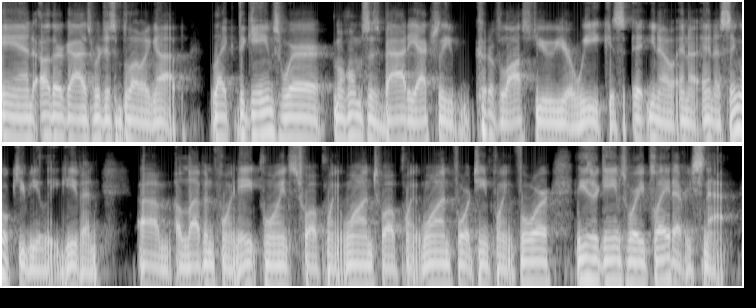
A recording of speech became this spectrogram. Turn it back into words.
and other guys were just blowing up. Like the games where Mahomes was bad, he actually could have lost you your week, is- you know, in a, in a single QB league, even um, 11.8 points, 12.1, 12.1, 14.4. These are games where he played every snap.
